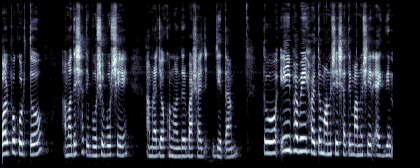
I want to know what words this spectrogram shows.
গল্প করতো, আমাদের সাথে বসে বসে আমরা যখন আমাদের বাসায় যেতাম তো এইভাবেই হয়তো মানুষের সাথে মানুষের একদিন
